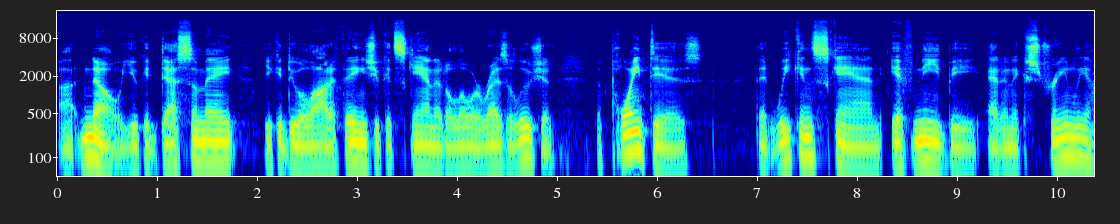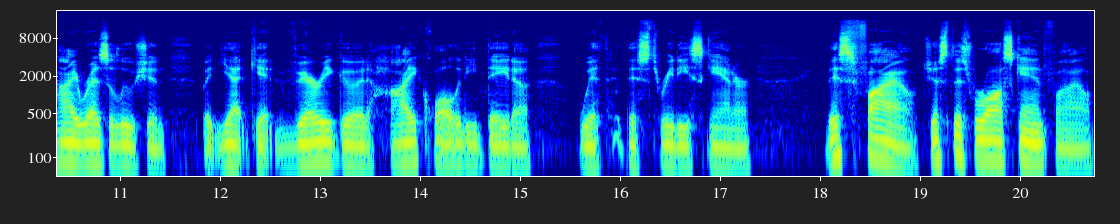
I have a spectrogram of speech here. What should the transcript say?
Uh, no, you could decimate. You could do a lot of things. You could scan at a lower resolution. The point is that we can scan, if need be, at an extremely high resolution, but yet get very good, high quality data with this 3D scanner. This file, just this raw scan file,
